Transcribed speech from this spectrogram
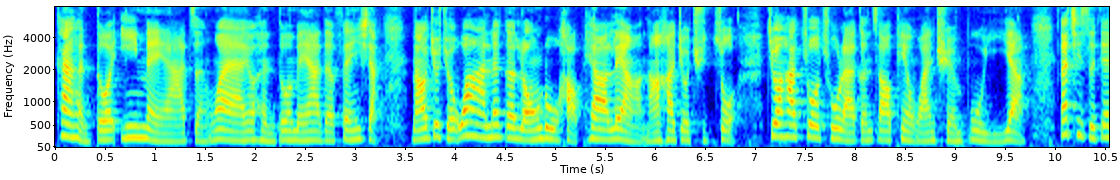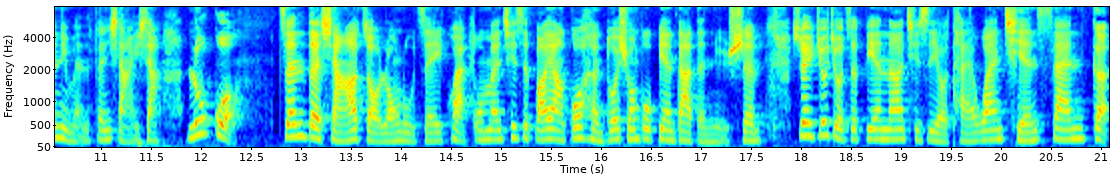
看很多医美啊、整外啊，有很多美亚的分享，然后就觉得哇，那个隆乳好漂亮，然后她就去做，结果她做出来跟照片完全不一样。那其实跟你们分享一下，如果真的想要走隆乳这一块，我们其实保养过很多胸部变大的女生，所以九九这边呢，其实有台湾前三个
